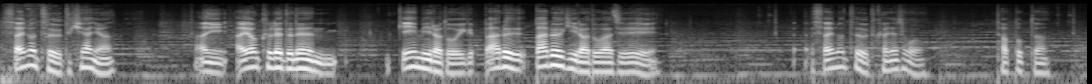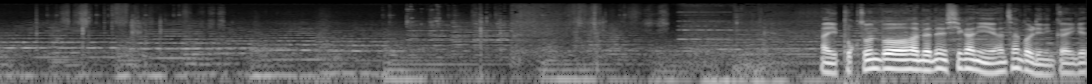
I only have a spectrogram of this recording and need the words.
사일런트 어떻게 하냐? 아니 아이언클레드는 게임이라도 이게 빠르 빠르기라도 하지. 사일런트 어떡하냐 저거? 답도 없다 아니 독존버 하면은 시간이 한참 걸리니까 이게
